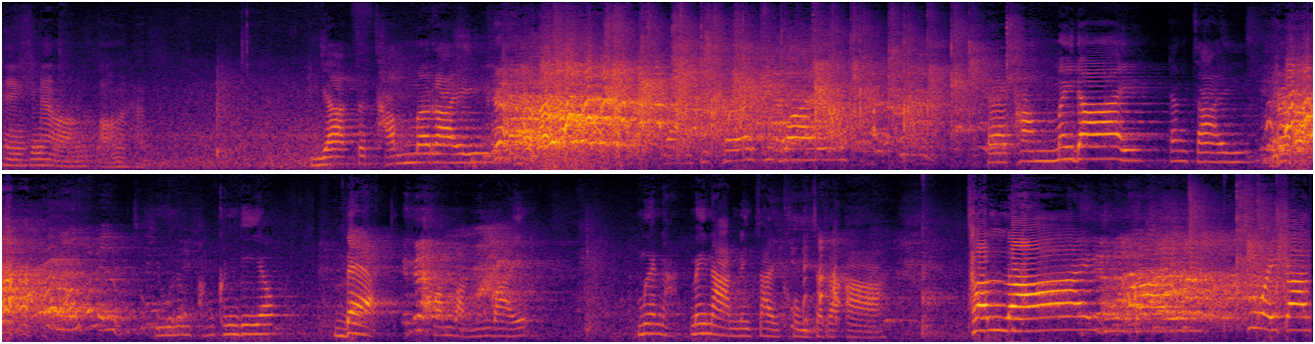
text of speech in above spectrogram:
เพลงที่แม่ร้องร้องอะครับ อยากจะทำอะไร อย่างที่เคยคิดไว้ แต่ทำไม่ได้ดังใจ อยู่ลำพังคนเดียว แบกความหวังมันไว้ เมื่อนาไม่นานในใจคงจะระอาทลายดวงใจ ช่วยกัน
